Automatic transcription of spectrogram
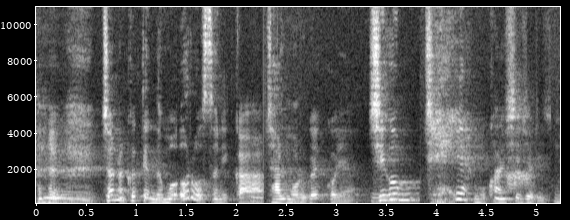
그 저는 그때 너무 어려웠으니까 잘 모르겠고요. 지금 제일 행복한 시절이죠.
